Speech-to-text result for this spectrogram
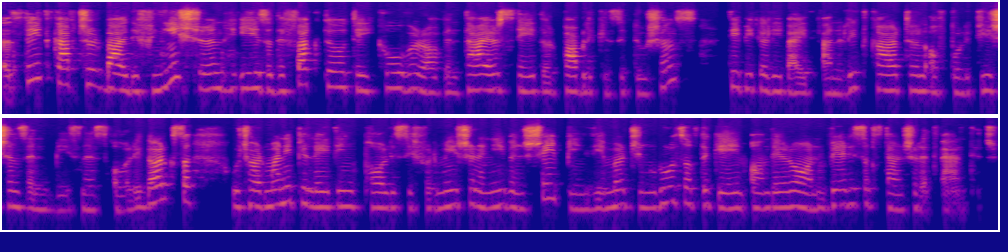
Uh, state capture by definition is a de facto takeover of entire state or public institutions typically by an elite cartel of politicians and business oligarchs, which are manipulating policy formation and even shaping the emerging rules of the game on their own very substantial advantage.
